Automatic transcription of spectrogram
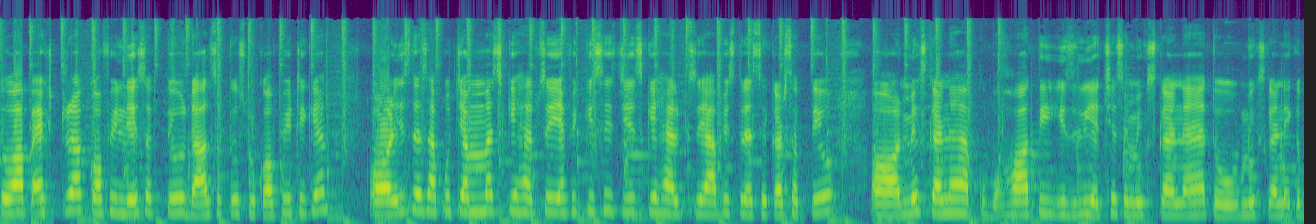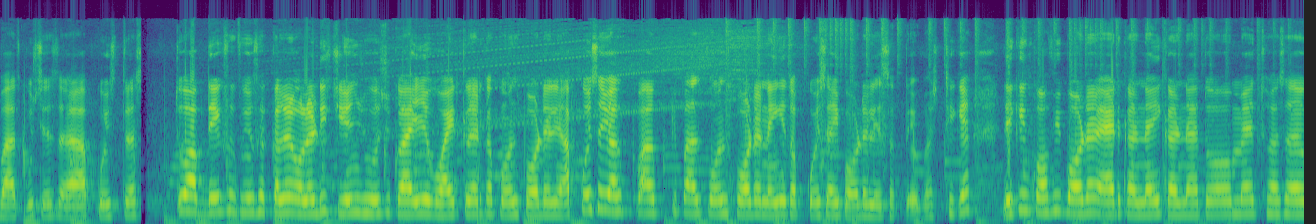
तो आप एक्स्ट्रा कॉफ़ी ले सकते हो, डाल सकते हो उसमें कॉफ़ी ठीक है? और इस तरह से आपको चम्मच की हेल्प से या फिर किसी चीज़ की हेल्प से आप इस तरह से कर सकते हो। और मिक्स करना है आपको बहुत ही इजीली अच्छे से मिक्स करना है तो मिक्स करने के बाद कुछ ऐसा आपको इस तरह तो आप देख सकते हो इसका कलर ऑलरेडी चेंज हो चुका है। ये व्हाइट कलर का पॉन्स पाउडर है। आपको ऐसा ही आपके पास पॉन्स पाउडर नहीं है तो आप कोई सा ही पाउडर ले सकते हो बस, ठीक है? लेकिन कॉफ़ी पाउडर ऐड करना ही करना है तो मैं थोड़ा सा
